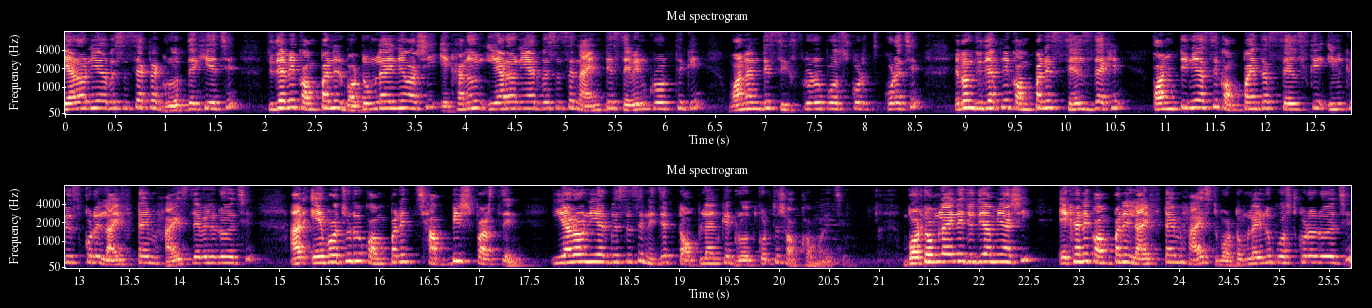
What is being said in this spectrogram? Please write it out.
ইয়ার অন ইয়ার বেসিসে একটা গ্রোথ দেখিয়েছে। যদি আমি কোম্পানির বটম লাইনেও আসি, এখানেও ইয়ার অন ইয়ার বেসিসে নাইনটি সেভেন ক্রোড থেকে one hundred six crore post করেছে। এবং যদি আপনি কোম্পানির সেলস দেখেন কন্টিনিউয়াসলি কোম্পানি তার সেলসকে ইনক্রিজ করে লাইফ টাইম হাইস্ট লেভেলে রয়েছে। আর এবছরও কোম্পানির ছাব্বিশ পার্সেন্ট ইয়ার অন ইয়ার বেসিসে নিজের টপ লাইনকে গ্রোথ করতে সক্ষম হয়েছে। বটম লাইনে যদি আমি আসি এখানে company life time highest bottom লাইনও পোস্ট করে রয়েছে।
